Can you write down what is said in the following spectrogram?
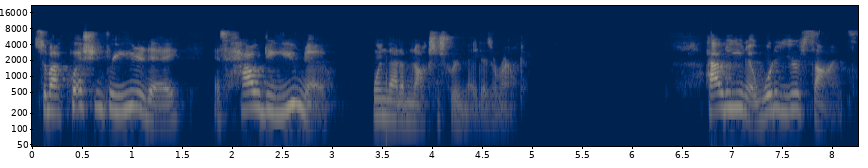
So, my question for you today is how do you know when that obnoxious roommate is around? How do you know? What are your signs?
